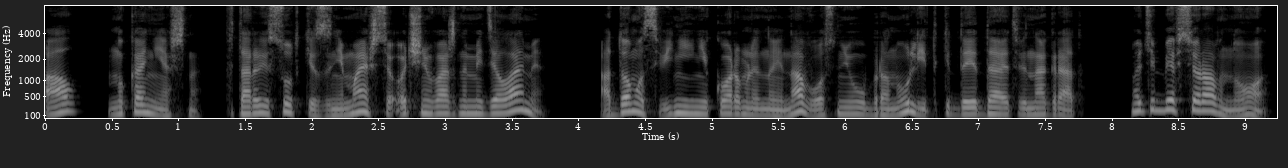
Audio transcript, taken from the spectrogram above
Ал? Ну, конечно. Вторые сутки занимаешься очень важными делами? А дома свиньи не кормленные, навоз не убран, улитки доедают виноград. Но тебе все равно.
